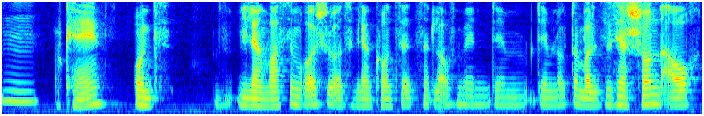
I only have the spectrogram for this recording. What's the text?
Hm. Okay. Und wie lange warst du im Rollstuhl? Also wie lange konntest du jetzt nicht laufen während dem, dem Lockdown? Weil es ist ja schon auch,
